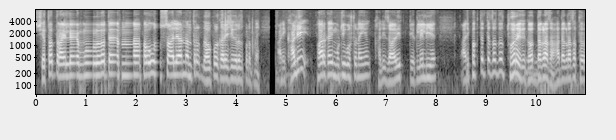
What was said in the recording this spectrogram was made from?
शेतात राहिल्यामुळं त्यांना पाऊस आल्यानंतर धावपळ करायची गरज पडत नाही. आणि खाली फार काही मोठी गोष्ट नाही आहे खाली जाळी टेकलेली आहे. आणि फक्त त्याचा जो थर आहे दगडाचा हा दगडाचा थर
